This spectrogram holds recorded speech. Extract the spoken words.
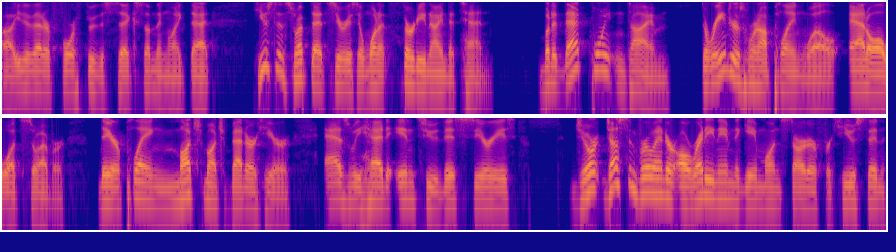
uh, either that or 4th through the 6th, something like that. Houston swept that series and won it 39 to 10. But at that point in time, the Rangers were not playing well at all whatsoever. They are playing much, much better here as we head into this series. Justin Verlander already named the game one starter for Houston.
